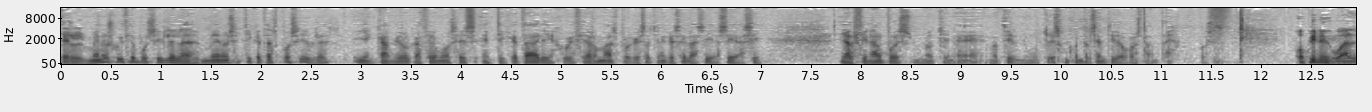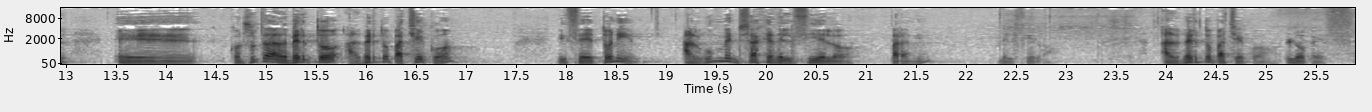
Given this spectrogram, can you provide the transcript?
el menos juicio posible, las menos etiquetas posibles, y en cambio lo que hacemos es etiquetar y enjuiciar más, porque esto tiene que ser así, así, así. Y al final, pues no tiene, no tiene mucho, es un contrasentido constante. Pues, Opino igual. Eh, consulta de Alberto, Alberto Pacheco, dice, Tony, ¿algún mensaje del cielo para mí? Del cielo. Alberto Pacheco López.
